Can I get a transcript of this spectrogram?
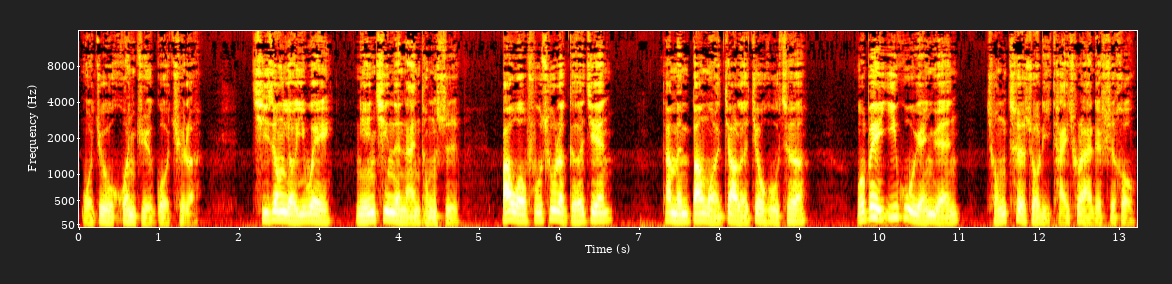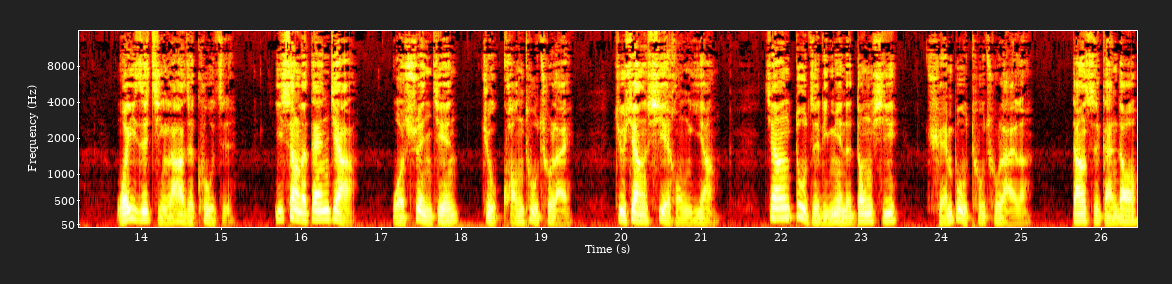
我就昏厥过去了。其中有一位年轻的男同事。把我扶出了隔间，他们帮我叫了救护车。我被医护人员从厕所里抬出来的时候，我一直紧拉着裤子。一上了担架，我瞬间就狂吐出来，就像泄洪一样，将肚子里面的东西全部吐出来了。当时感到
